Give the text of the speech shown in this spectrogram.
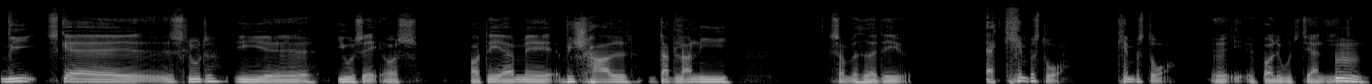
Vi skal øh, slutte i, øh, i USA også, og det er med Vishal Dadlani, som, hvad hedder det, er kæmpestor, kæmpestor øh, Bollywood-stjerne i Mm.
